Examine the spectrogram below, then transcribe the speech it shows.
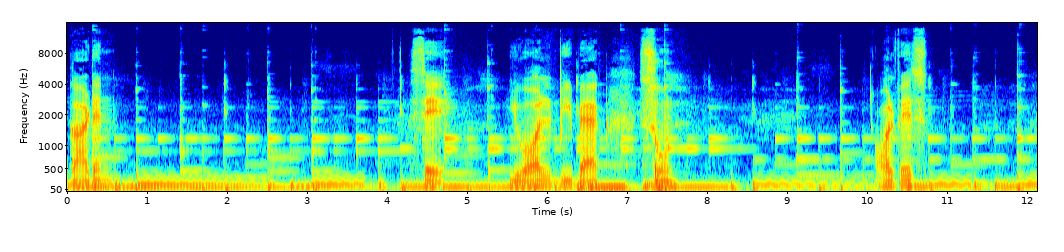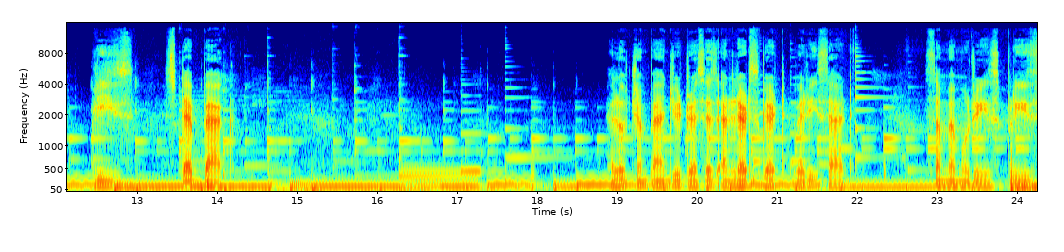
Garden say you all be back soon. Always please step back Hello chimpanzee dresses and let's get very sad. Some memories, please.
